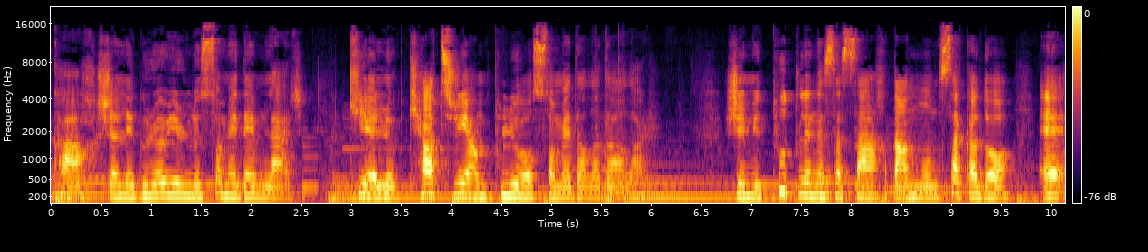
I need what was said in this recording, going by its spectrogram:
car j'allais gravir le sommet d'Emler, qui est le quatrième plus haut sommet d'Aladalar. J'ai mis tout le nécessaire dans mon sac à dos et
